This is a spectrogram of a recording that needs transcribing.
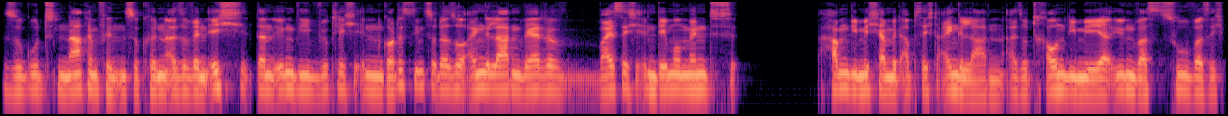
so gut nachempfinden zu können. Also wenn ich dann irgendwie wirklich in einen Gottesdienst oder so eingeladen werde, weiß ich in dem Moment, haben die mich ja mit Absicht eingeladen. Also trauen die mir ja irgendwas zu, was ich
